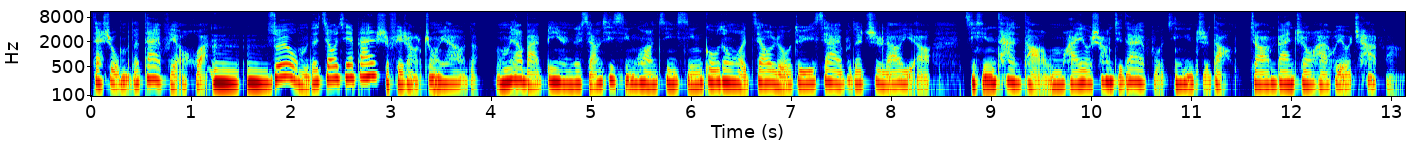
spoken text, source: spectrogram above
但是我们的大夫要换。嗯嗯，所以我们的交接班是非常重要的。我们要把病人的详细情况进行沟通和交流，对于下一步的治疗也要进行探讨。我们还有上级大夫进行指导。交完班之后还会有查房。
